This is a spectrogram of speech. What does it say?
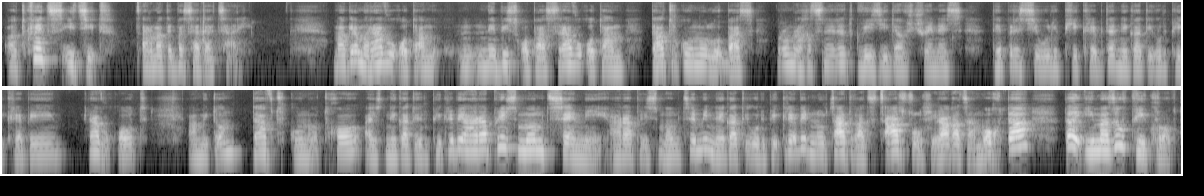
თქვენც იცით, წარმატება სადაც არის. მაგრამ რა ვუყოთ ამ ნებისყოფას, რა ვუყოთ ამ დათრგუნულობას, რომ რაღაცნაირად გვიზიდავს ჩვენ ეს დეპრესიული ფიქრები და ნეგატიური ფიქრები? რა ვუყოთ? ამიტომ დავთრგუნოთ, ხო? აი ეს ნეგატიური ფიქრები არაფრის მომცემი, არაფრის მომცემი ნეგატიური ფიქრები, ნუ სადღაც წარსულში რაღაცა მოხდა და იმაზე ვფიქრობთ.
